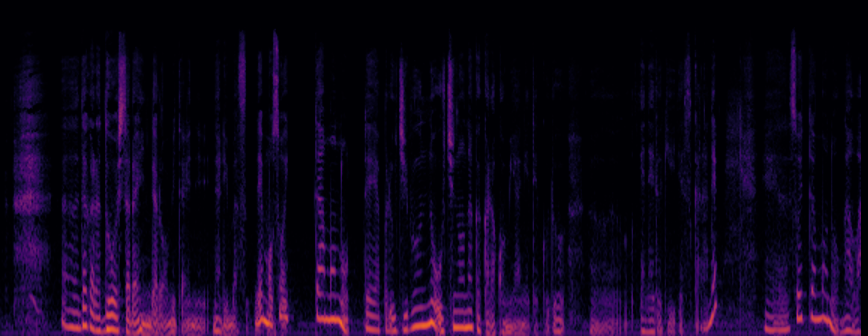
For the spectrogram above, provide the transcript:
だからどうしたらいいんだろうみたいになります。でもそういったものってやっぱり自分の内の中から込み上げてくるエネルギーですからね、えー、そういったものが湧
